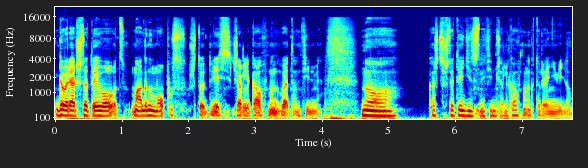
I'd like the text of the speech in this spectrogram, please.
Говорят, что это его вот магнум опус, что весь Чарли Кауфман в этом фильме. Но кажется, что это единственный фильм Чарли Кауфмана, который я не видел.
